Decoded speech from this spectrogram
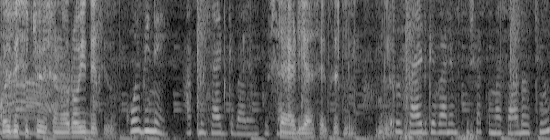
कोई भी सिचुएशन हो रो ही देती हो? कोई भी नहीं आपने सैड के बारे में पूछा। सैड यस एग्जैक्टली तो मतलब सैड के बारे में पूछा तो मैं सैड होती हूँ।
